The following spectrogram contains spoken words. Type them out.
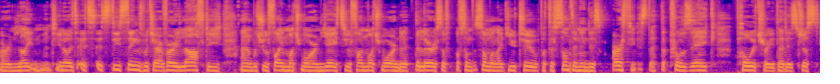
Or enlightenment. You know, it's, it's, it's these things which are very lofty and which you'll find much more in Yeats. You'll find much more in the, the lyrics of, of some, someone like U2. But there's something in this earthiness, the, the prosaic poetry that is just,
